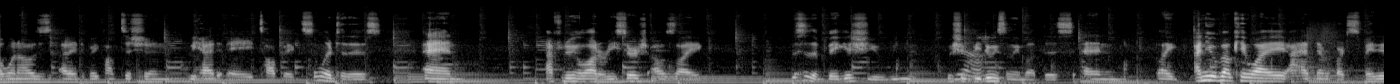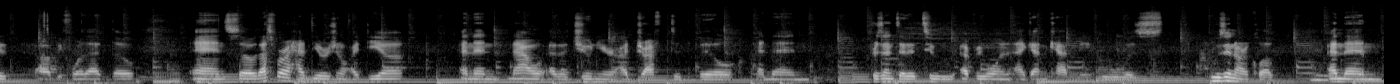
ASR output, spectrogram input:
uh, when I was at a debate competition. We had a topic similar to this, and after doing a lot of research, I was like, this is a big issue. We, we should be doing something about this. And like, I knew about KYA, I had never participated uh, before that though. And so that's where I had the original idea. And then now, as a junior, I drafted the bill and then presented it to everyone at Gatton Academy who was who was in our club, and then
